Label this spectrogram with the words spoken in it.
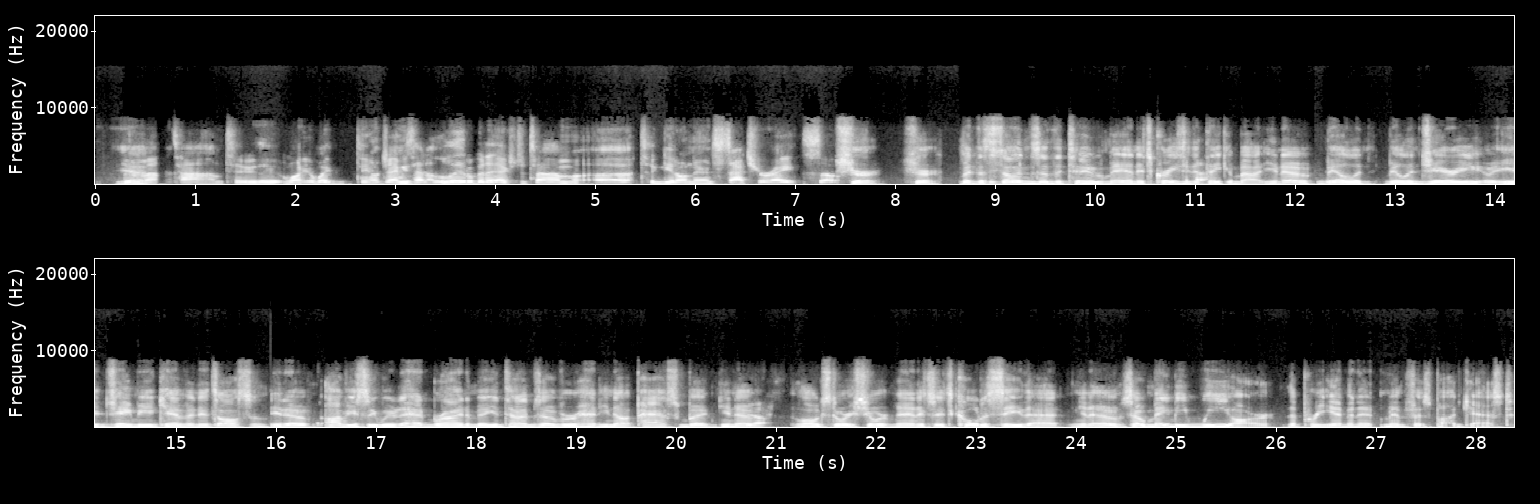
yeah. The amount of time too. The wait, you know, Jamie's had a little bit of extra time uh, to get on there and saturate. So sure, sure. But the sons of the two, man, it's crazy yeah. to think about. You know, Bill and Bill and Jerry, Jamie and Kevin. It's awesome. You know, obviously we would have had Brian a million times over had he not passed. But you know, yeah long story short, man, it's it's cool to see that, you know. So maybe we are the preeminent Memphis podcast.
